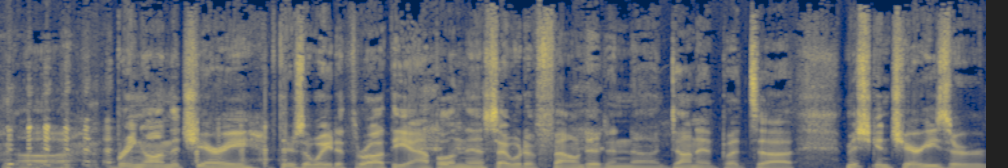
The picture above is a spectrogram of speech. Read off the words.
Uh, bring on the cherry. If there's a way to throw out the apple in this, I would have found it and uh, done it. But uh, Michigan cherries are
